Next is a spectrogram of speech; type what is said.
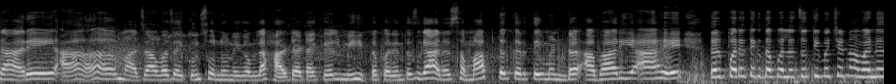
गा रे आ माझा आवाज ऐकून सोनू निगमला हार्ट अटॅक येईल. मी इथंपर्यंतच गाणं समाप्त करते मंडळ आभारी आहे. तर परत एकदा बोला ज्योतिबाच्या नावानं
